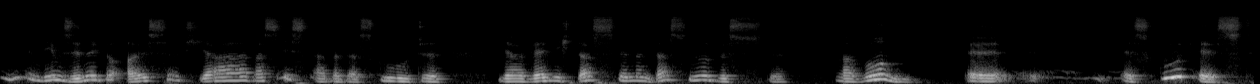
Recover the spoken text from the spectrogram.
in dem Sinne geäußert, ja, was ist aber das Gute? Ja, wenn ich das, wenn man das nur wüsste, warum äh, es gut ist,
